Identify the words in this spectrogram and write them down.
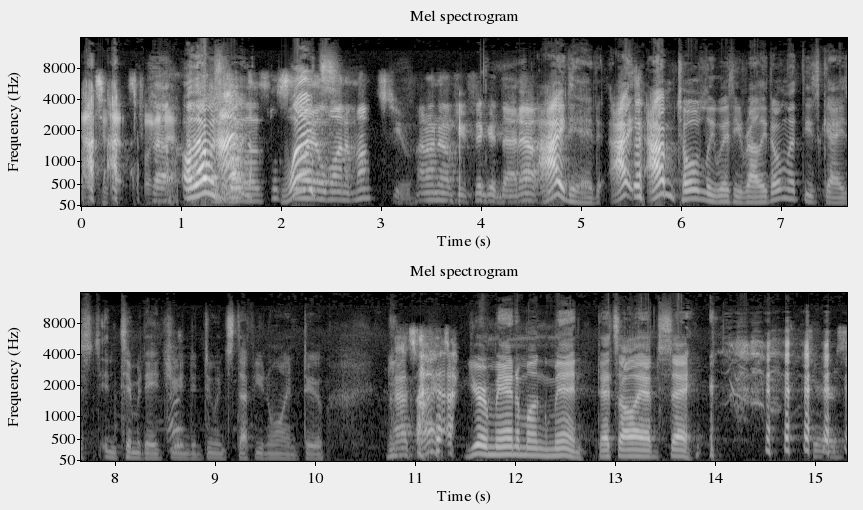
That's who that's pointed at. Oh, that was I'm What? the loyal one amongst you. I don't know if you figured that out. I did. I I'm totally with you, Riley. Don't let these guys intimidate you into doing stuff you don't want to do. That's right. You're a man among men. That's all I have to say. Cheers.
